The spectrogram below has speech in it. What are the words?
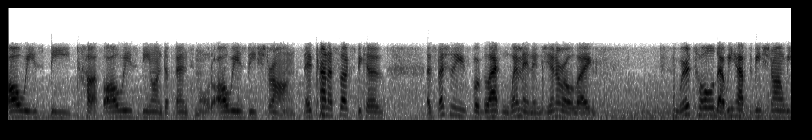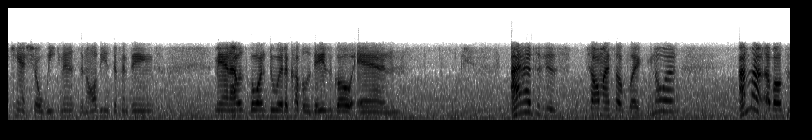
always be tough, always be on defense mode, always be strong. It kind of sucks because, especially for black women in general, like we're told that we have to be strong, we can't show weakness, and all these different things. Man, I was going through it a couple of days ago, and I had to just tell myself, like, you know what? I'm not about to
